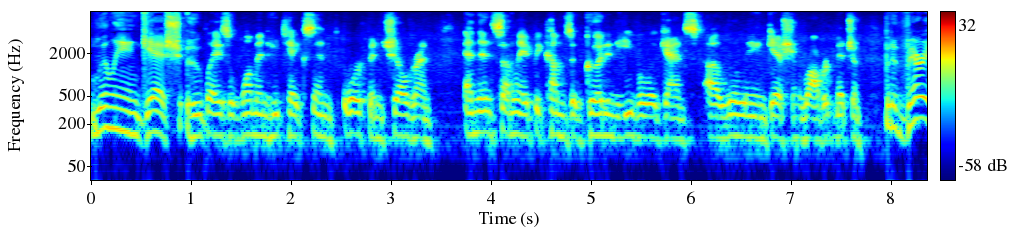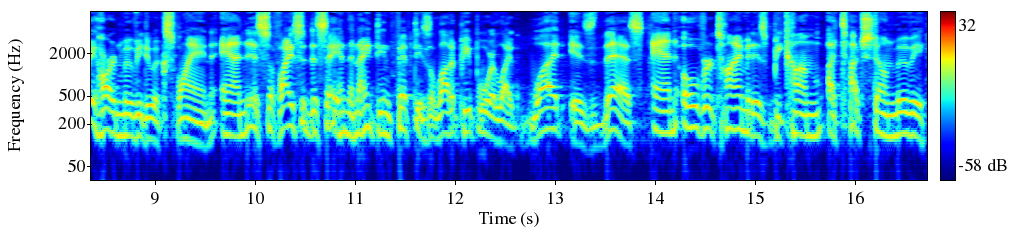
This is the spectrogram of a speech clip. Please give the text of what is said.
Lillian Gish, who plays a woman who takes in orphan children. And then suddenly it becomes a good and evil against uh, Lillian Gish and Robert Mitchum. But a very hard movie to explain. And suffice it to say, in the 1950s, a lot of people were like, what is this? And over time, it has become a touchstone movie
